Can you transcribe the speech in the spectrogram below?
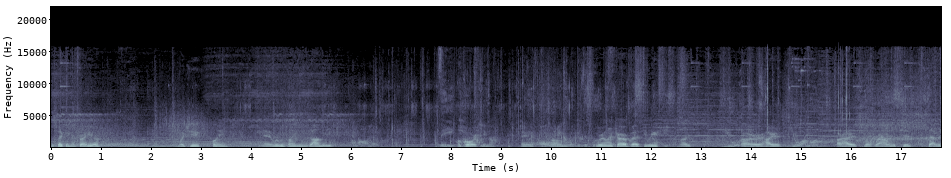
The second is right here, but she's playing, and we'll be playing zombies. Of course, you know. Anyway, um, we're gonna try our best to reach like our highest, our highest like, round, which is seven.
